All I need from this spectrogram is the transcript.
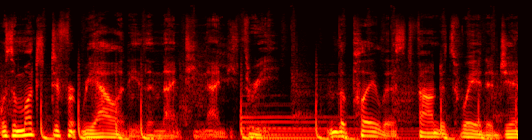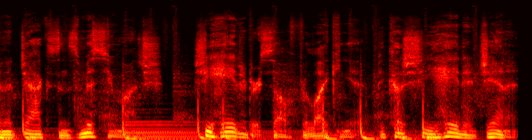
was a much different reality than 1993. The playlist found its way to Janet Jackson's Miss You Much. She hated herself for liking it because she hated Janet.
